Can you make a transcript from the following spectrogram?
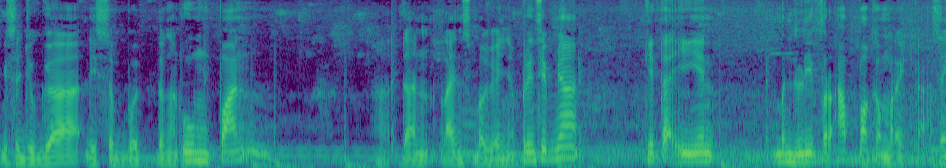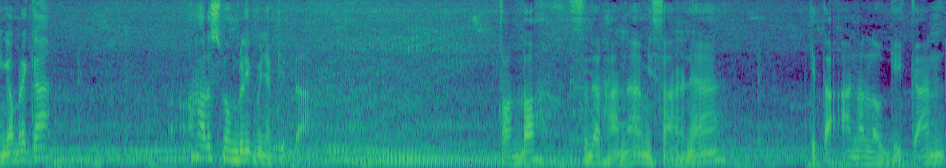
Bisa juga disebut dengan umpan eh, dan lain sebagainya. Prinsipnya kita ingin mendeliver apa ke mereka sehingga mereka harus membeli punya kita. Contoh sederhana misalnya kita analogikan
